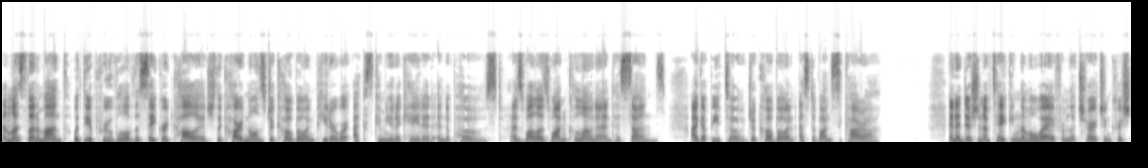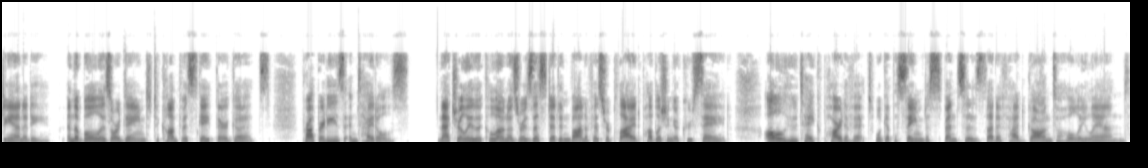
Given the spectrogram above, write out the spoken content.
In less than a month, with the approval of the Sacred College, the cardinals Jacobo and Peter were excommunicated and deposed, as well as Juan Colonna and his sons, Agapito, Jacobo, and Esteban Sciarra in addition of taking them away from the church and Christianity, and the bull is ordained to confiscate their goods, properties, and titles. Naturally, the Colonnas resisted, and Boniface replied, publishing a crusade. All who take part of it will get the same dispenses that if had gone to Holy Land.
